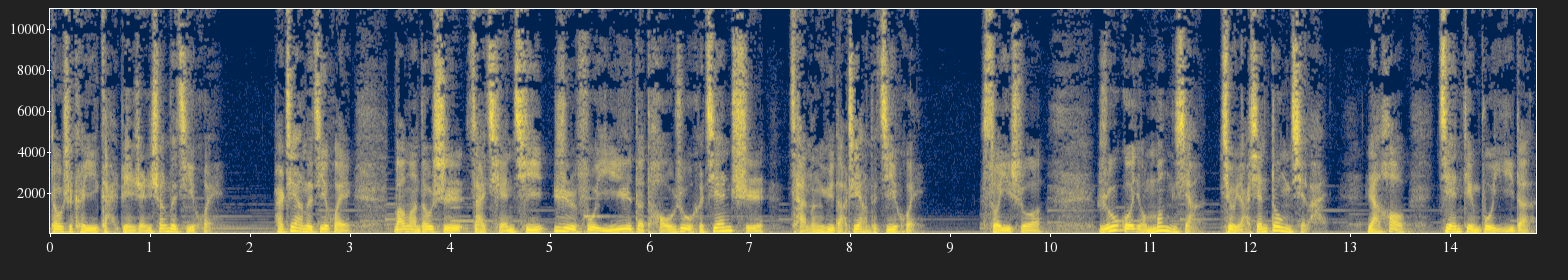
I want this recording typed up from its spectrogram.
都是可以改变人生的机会。而这样的机会，往往都是在前期日复一日的投入和坚持才能遇到这样的机会。所以说，如果有梦想，就要先动起来，然后坚定不移的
